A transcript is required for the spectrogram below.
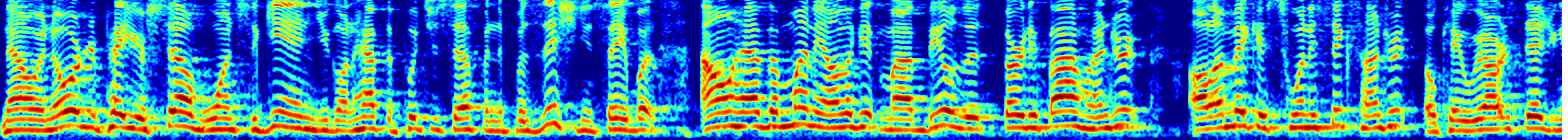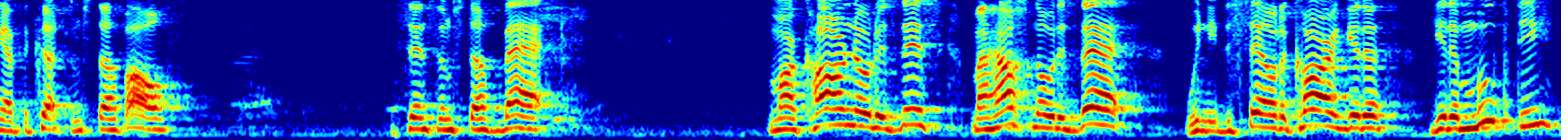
Now, in order to pay yourself, once again, you're going to have to put yourself in the position. You say, but I don't have the money. I only get my bills at 3500 All I make is 2600 Okay, we already said you're going to have to cut some stuff off, send some stuff back. My car note is this. My house note is that. We need to sell the car and get a, get a moopty.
